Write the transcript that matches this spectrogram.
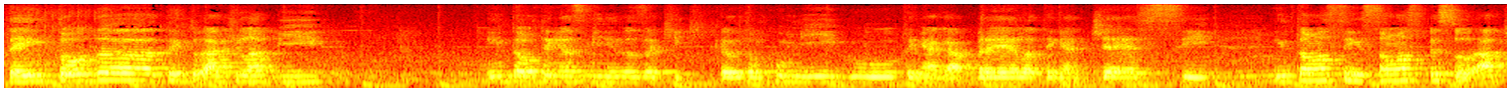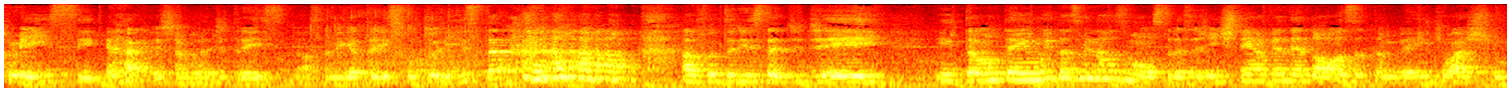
tem toda. Tem to- a Kilabi, então tem as meninas aqui que cantam comigo, tem a Gabriela, tem a Jessie. Então, assim, são as pessoas. A Tracy, eu chamo ela de Tracy, nossa amiga Tracy futurista. a futurista DJ. Então tem muitas meninas monstras. A gente tem a Venenosa também, que eu acho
